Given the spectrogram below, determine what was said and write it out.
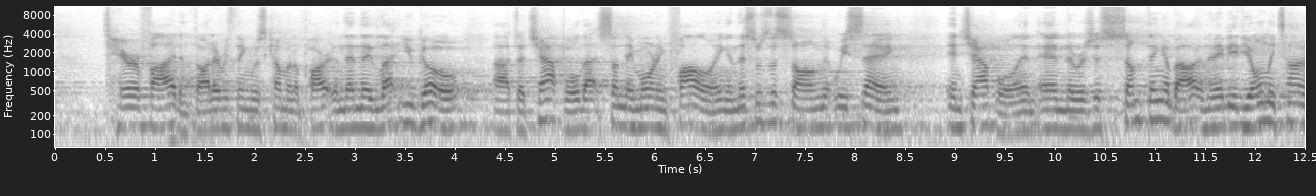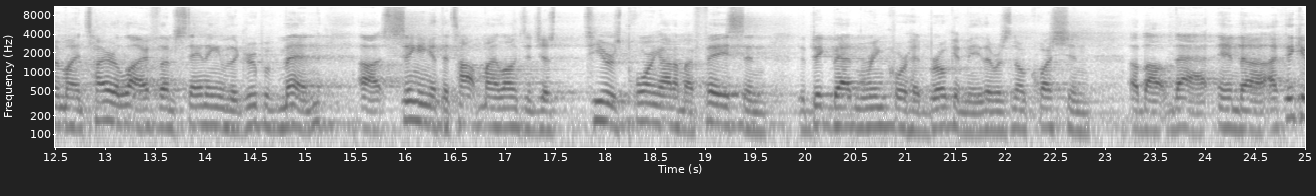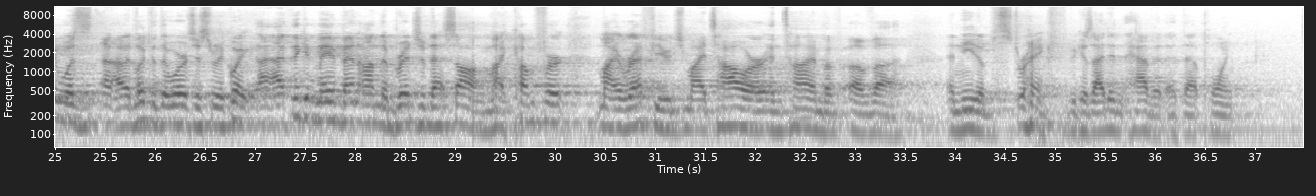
terrified and thought everything was coming apart. And then they let you go uh, to chapel that Sunday morning following. And this was the song that we sang in chapel. And, and there was just something about, and maybe the only time in my entire life that I'm standing with a group of men uh, singing at the top of my lungs and just tears pouring out of my face, and the big bad Marine Corps had broken me. There was no question about that. And uh, I think it was, I looked at the words just really quick. I, I, think it may have been on the bridge of that song My comfort, my refuge, my tower in time of, of uh, a need of strength, because I didn't have it at that point.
